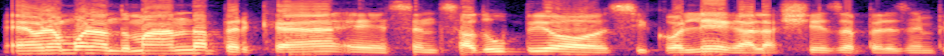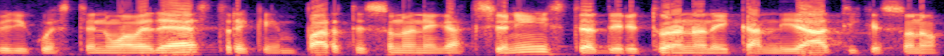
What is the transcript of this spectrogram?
È una buona domanda perché eh, senza dubbio si collega all'ascesa per esempio di queste nuove destre che in parte sono negazioniste, addirittura hanno dei candidati che sono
